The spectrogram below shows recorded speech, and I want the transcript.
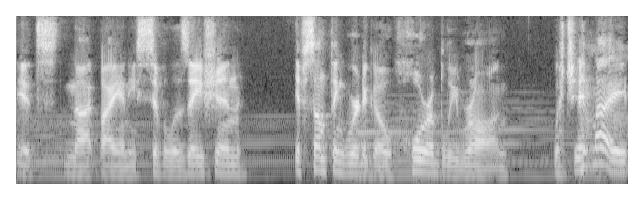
It's not by any civilization. If something were to go horribly wrong, which it uh-huh. might,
